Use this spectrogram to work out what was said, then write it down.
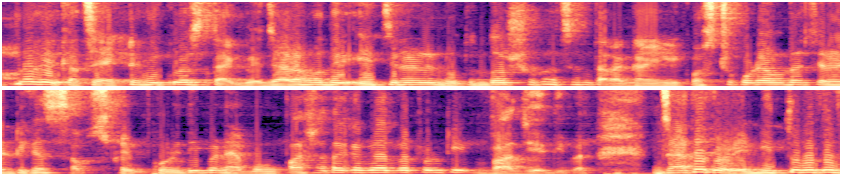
আপনাদের কাছে একটা রিকোয়েস্ট থাকবে। যারা আমাদের এই চ্যানেলে নতুন দর্শক আছেন, তারা কাইন্ডলি কষ্ট করে আমাদের চ্যানেলটিকে সাবস্ক্রাইব করে দিবেন এবং পাশে থাকা বেল বাটনটি বাজিয়ে দিবেন। যাতে করে নিত্য নতুন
